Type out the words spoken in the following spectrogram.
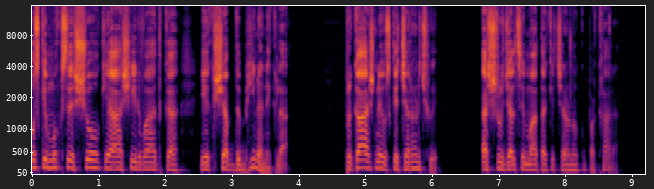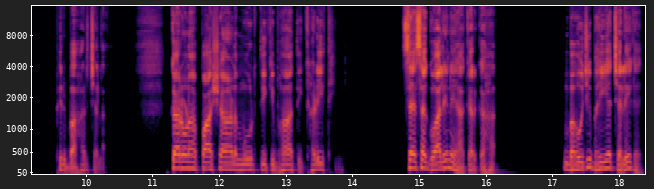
उसके मुख से शोक या आशीर्वाद का एक शब्द भी न निकला। प्रकाश ने उसके चरण छुए। अश्रुजल से माता के चरणों को पखारा, फिर बाहर चला। करुणा पाषाण मूर्ति की भांति खड़ी थी। सहसा ग्वाली ने आकर कहा, बहूजी भैया चले गए।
